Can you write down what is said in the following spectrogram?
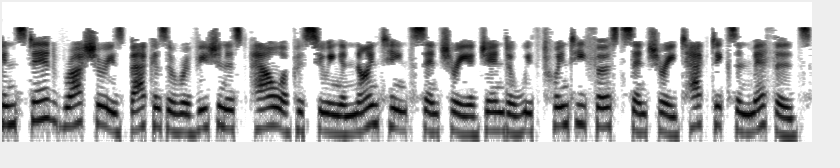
Instead, Russia is back as a revisionist power pursuing a 19th-century agenda with 21st-century tactics and methods.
